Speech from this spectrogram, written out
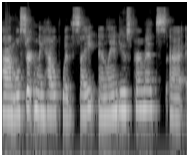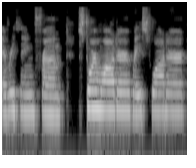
um, will certainly help with site and land use permits, uh, everything from stormwater, wastewater,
